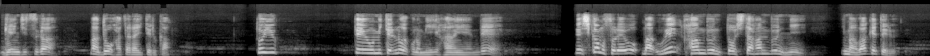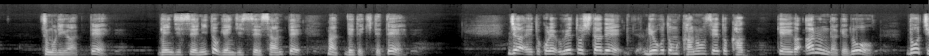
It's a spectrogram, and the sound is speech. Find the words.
現実が、まあ、どう働いているか、という点を見てるのがこの右半円で、で、しかもそれを、まあ、上半分と下半分に今分けてるつもりがあって、現実性2と現実性3って、まあ、出てきてて、じゃあ、えっと、これ上と下で両方とも可能性と関係があるんだけど、どう違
